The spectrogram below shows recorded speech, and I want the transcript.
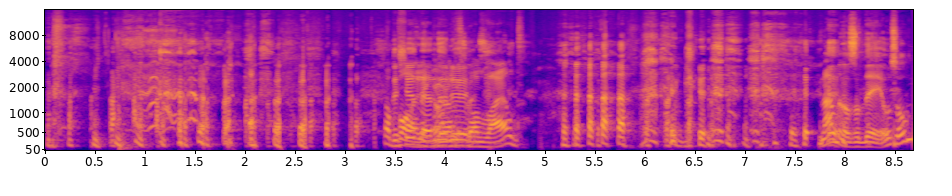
Du skjønner når du- Wild? Nei, men altså, det er jo sånn.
